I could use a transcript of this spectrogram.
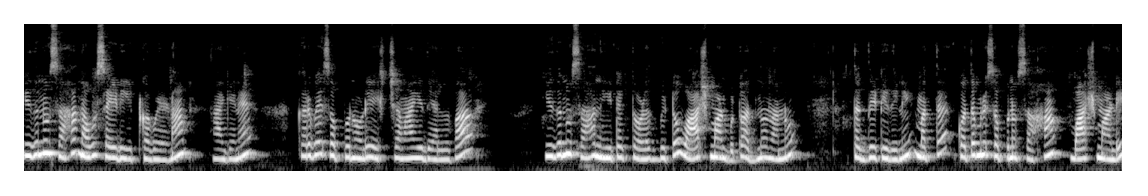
ಇದನ್ನು ಸಹ ನಾವು ಸೈಡಿಗೆ ಇಟ್ಕೊಬೇಡ ಹಾಗೆಯೇ ಕರಿಬೇ ಸೊಪ್ಪು ನೋಡಿ ಎಷ್ಟು ಚೆನ್ನಾಗಿದೆ ಅಲ್ವಾ. ಇದನ್ನು ಸಹ ನೀಟಾಗಿ ತೊಳೆದ್ಬಿಟ್ಟು, ವಾಶ್ ಮಾಡಿಬಿಟ್ಟು ಅದನ್ನು ನಾನು ತೆಗೆದಿಟ್ಟಿದ್ದೀನಿ. ಮತ್ತು ಕೊತ್ತಂಬರಿ ಸೊಪ್ಪನ್ನು ಸಹ ವಾಶ್ ಮಾಡಿ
